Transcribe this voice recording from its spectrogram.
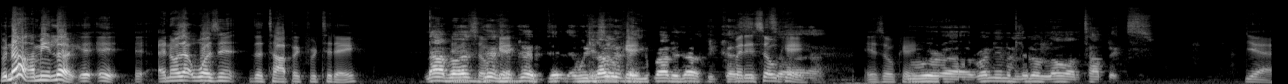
But no, I mean, look, it, it, it- I know that wasn't the topic for today, Nah, bro, it's, it's good. okay. You're good. We It's love it that you brought it up because but it's okay. uh, it's okay. We were uh, running a little low on topics. Yeah,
